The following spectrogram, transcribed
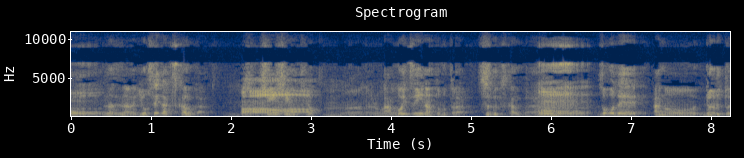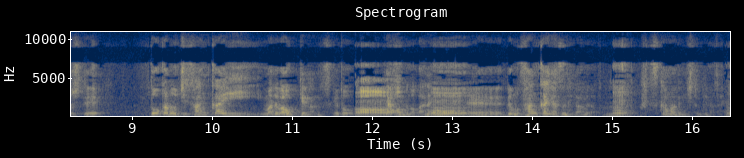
おう。なぜなら寄せが使うからと、新真打ちを、あこいついいなと思ったらすぐ使うから、うん。そこで、あのールールとして10日のうち3回までは OK なんですけど休むのがね、うんえーでも3回休んじゃダメだと、うん。2日までにしときなさい、うん。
